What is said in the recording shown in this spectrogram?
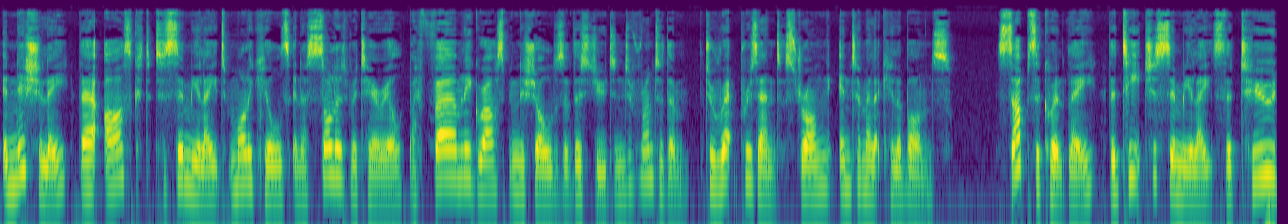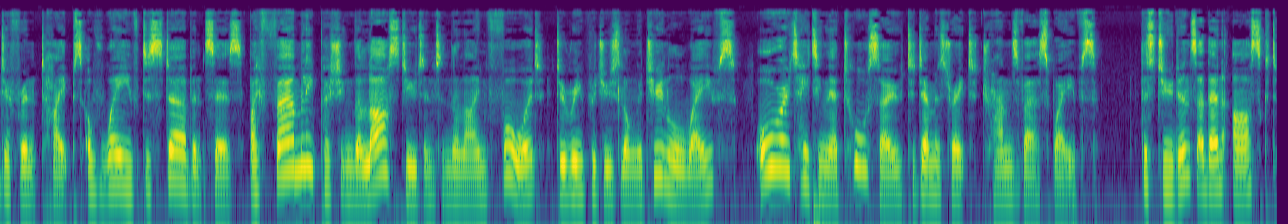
Initially, they are asked to simulate molecules in a solid material by firmly grasping the shoulders of the student in front of them to represent strong intermolecular bonds. Subsequently, the teacher simulates the two different types of wave disturbances by firmly pushing the last student in the line forward to reproduce longitudinal waves, or rotating their torso to demonstrate transverse waves. The students are then asked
